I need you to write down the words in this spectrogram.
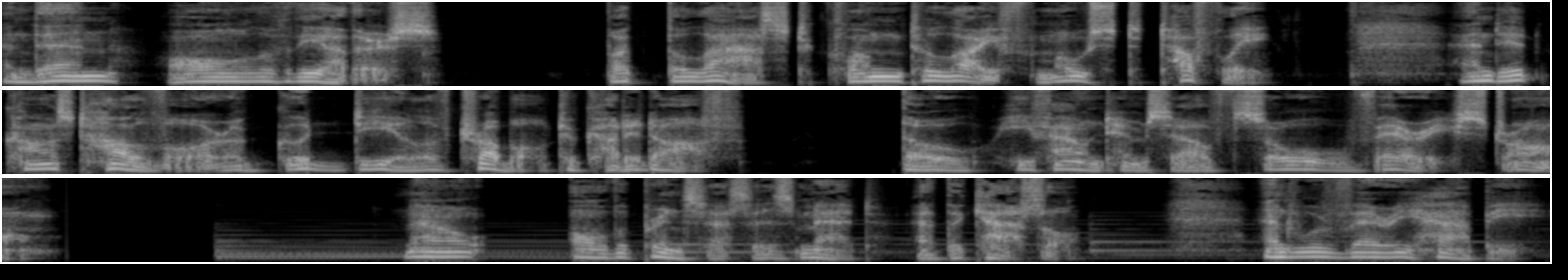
and then all of the others. But the last clung to life most toughly, and it cost Halvor a good deal of trouble to cut it off, though he found himself so very strong. Now all the princesses met at the castle, and were very happy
